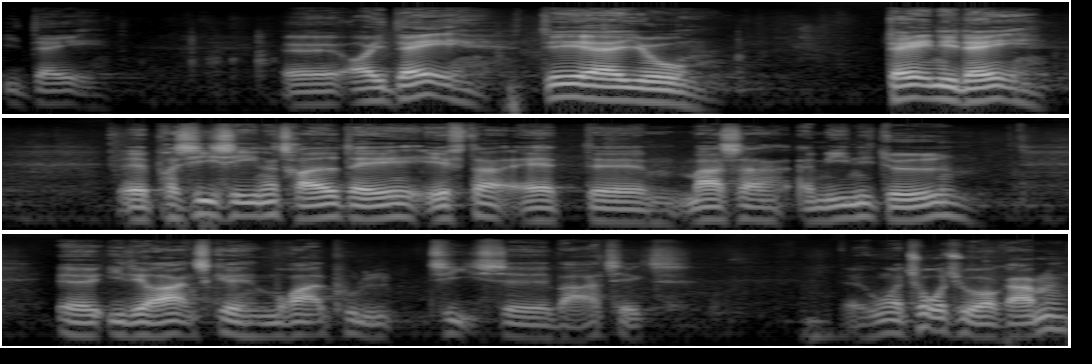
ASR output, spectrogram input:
i dag. Øh, og i dag, det er jo dagen i dag, øh, præcis 31 dage efter, at øh, Massa Amini døde øh, i det iranske moralpolitis varetægt. Hun var 22 år gammel,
